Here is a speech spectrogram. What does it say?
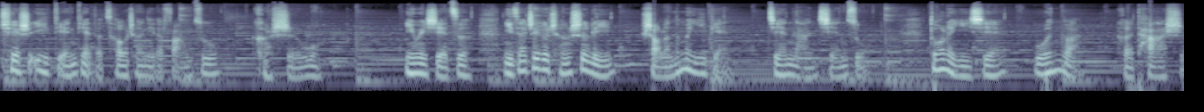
却是一点点的凑成你的房租和食物。因为写字，你在这个城市里少了那么一点艰难险阻，多了一些温暖和踏实。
